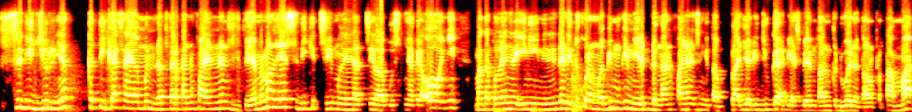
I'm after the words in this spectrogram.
sejujurnya ketika saya mendaftarkan finance gitu ya, memang saya sedikit sih melihat silabusnya kayak oh ini mata kuliahnya ini ini ini dan itu kurang lebih mungkin mirip dengan finance yang kita pelajari juga di SBM tahun kedua dan tahun pertama.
